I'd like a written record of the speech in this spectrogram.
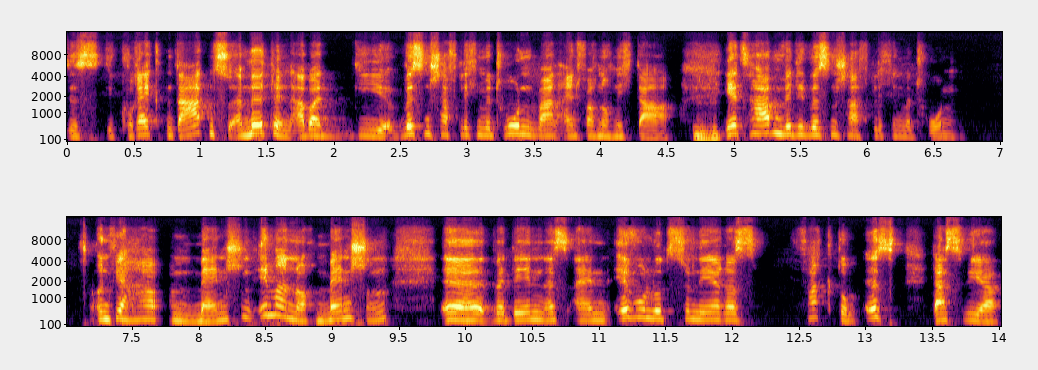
das, die korrekten Daten zu ermitteln, aber die wissenschaftlichen Methoden waren einfach noch nicht da. Mhm. Jetzt haben wir die wissenschaftlichen Methoden. Und wir haben Menschen, immer noch Menschen, äh, bei denen es ein evolutionäres Faktum ist, dass wir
